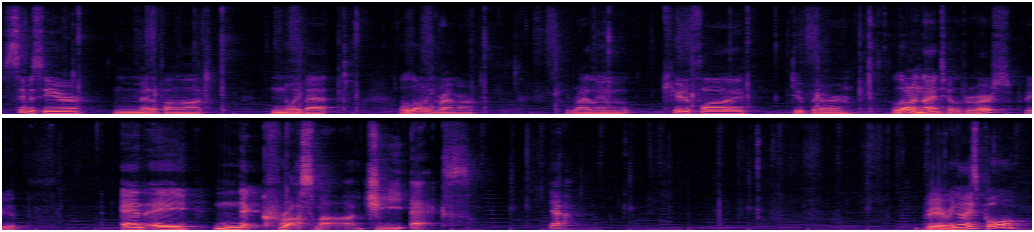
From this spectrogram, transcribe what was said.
Simisear, Metapod, Noibat, Alolan Grimer, Riolu, Cutiefly, Jupiter, Alolan Ninetales Reverse, pretty good. And a Necrozma GX. Yeah. Very nice pull.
